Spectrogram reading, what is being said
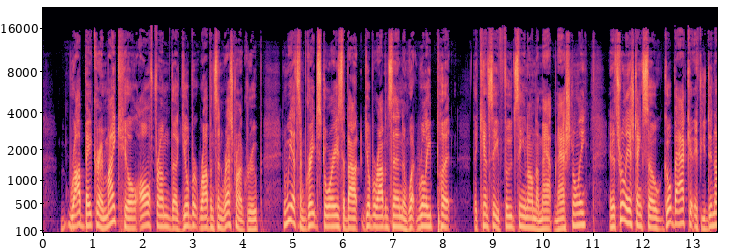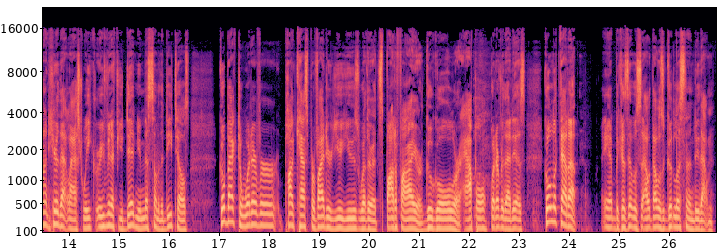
Rob Baker, and Mike Hill, all from the Gilbert Robinson Restaurant Group. And we had some great stories about Gilbert Robinson and what really put the City food scene on the map nationally. And it's really interesting. So go back if you did not hear that last week, or even if you did and you missed some of the details, go back to whatever podcast provider you use, whether it's Spotify or Google or Apple, whatever that is. Go look that up, and because it was that was a good listen and do that one.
